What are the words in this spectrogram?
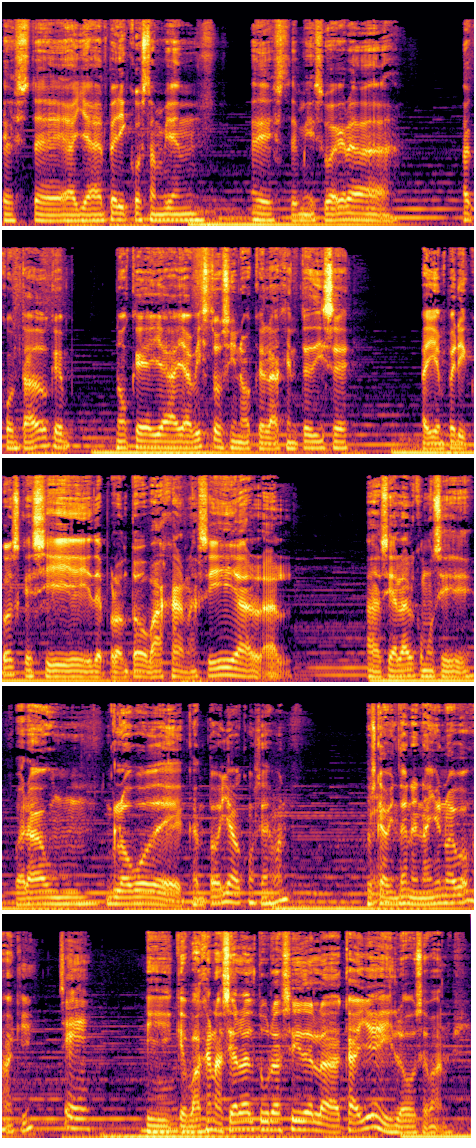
este allá en Pericos también este mi suegra ha contado que no que ella haya visto, sino que la gente dice ahí en Pericos que si de pronto bajan así al, al hacia el como si fuera un globo de Cantoya o cómo se llaman los que avientan en Año Nuevo aquí. Sí, y que bajan hacia la altura así de la calle y luego se van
